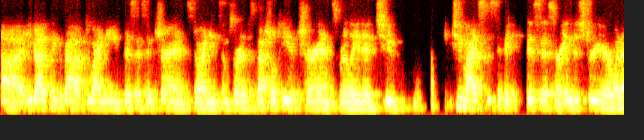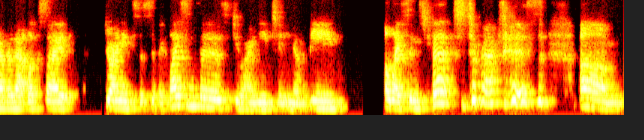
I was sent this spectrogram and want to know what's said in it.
Uh, you got to think about, do I need business insurance? Do I need some sort of specialty insurance related to, to my specific business or industry or whatever that looks like? Do I need specific licenses? Do I need to, you know, be a licensed vet to practice? Um,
